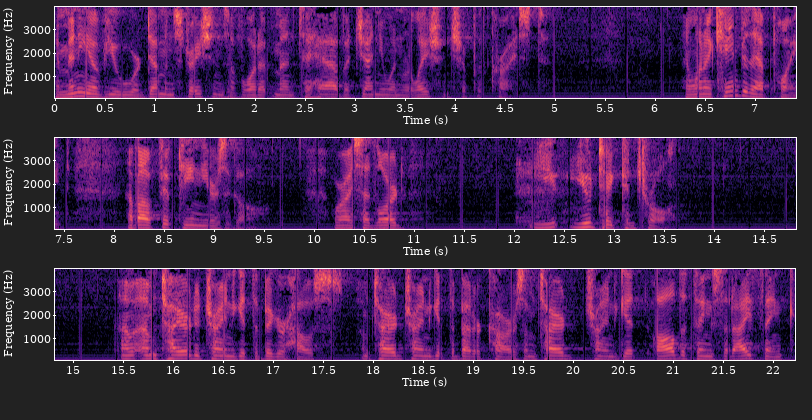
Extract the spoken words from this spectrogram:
And many of you were demonstrations of what it meant to have a genuine relationship with Christ. And when I came to that point, about 15 years ago, where I said, Lord, you, you take control. I'm, I'm tired of trying to get the bigger house. I'm tired of trying to get the better cars. I'm tired of trying to get all the things that I think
